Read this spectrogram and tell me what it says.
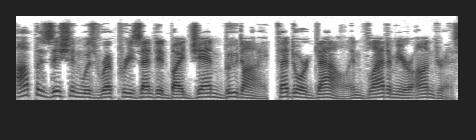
Opposition was represented by Jan Budaj, Fedor Gal and Vladimir Ondras.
